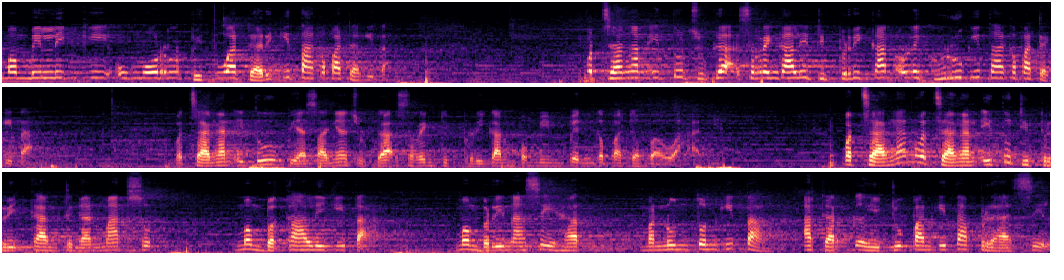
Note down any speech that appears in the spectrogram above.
memiliki umur lebih tua dari kita kepada kita. Wejangan itu juga sering kali diberikan oleh guru kita kepada kita. Wejangan itu biasanya juga sering diberikan pemimpin kepada bawahannya. Wejangan-wejangan itu diberikan dengan maksud membekali kita memberi nasihat, menuntun kita agar kehidupan kita berhasil,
